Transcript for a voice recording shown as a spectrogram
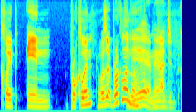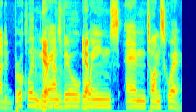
clip in Brooklyn. Was it Brooklyn? Yeah, man, I did I did Brooklyn, Yep. Brownsville, Yep. Queens, and Times Square.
